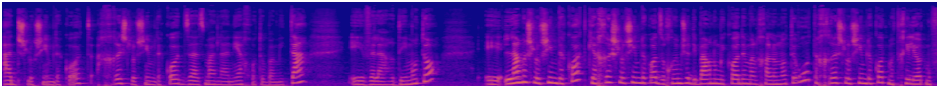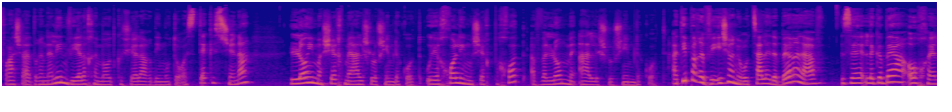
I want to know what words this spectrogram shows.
עד 30 דקות, אחרי 30 דקות זה הזמן להניח אותו במיטה אה, ולהרדים אותו. אה, למה 30 דקות? כי אחרי 30 דקות, זוכרים שדיברנו מקודם על חלונות ערות, אחרי 30 דקות מתחיל להיות מופרש האדרנלין ויהיה לכם מאוד קשה להרדים אותו. אז טקס שינה לא יימשך מעל 30 דקות. הוא יכול להימשך פחות, אבל לא מעל ל-30 דקות. הטיפ הרביעי שאני רוצה לדבר עליו זה לגבי האוכל.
